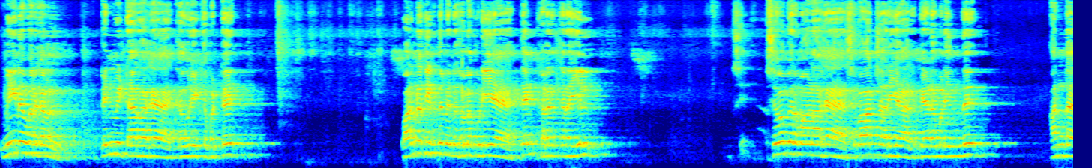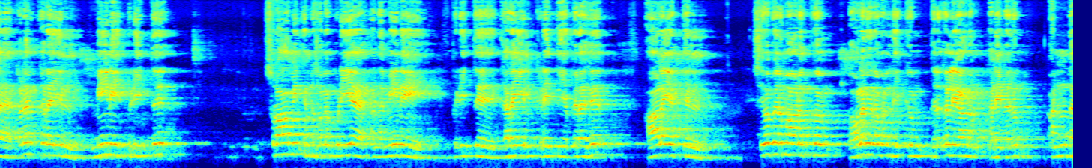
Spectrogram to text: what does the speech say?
மீனவர்கள் பெண் வீட்டாராக கௌரவிக்கப்பட்டு வர்ணதீர்த்தம் என்று சொல்லக்கூடிய தென் கடற்கரையில் சி- சிவபெருமானாக சிவாச்சாரியார் வேடமணிந்து அந்த கடற்கரையில் மீனை பிடித்து சுறாமி என்று சொல்லக்கூடிய அந்த மீனை பிடித்து கரையில் கிடைத்திய பிறகு ஆலயத்தில் சிவபெருமானுக்கும் பவளநிறவல்லிக்கும் திருக்கல்யாணம் நடைபெறும். அந்த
